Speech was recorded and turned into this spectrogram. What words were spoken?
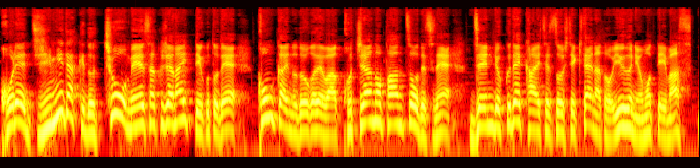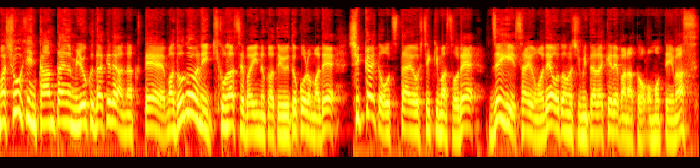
これ地味だけど超名作じゃないっていうことで、今回の動画ではこちらのパンツをですね、全力で解説をしていきたいなというふうに思っています。まあ商品単体の魅力力だけではなくて、まあどのように着こなせばいいのかというところまでしっかりとお伝えをしてきますので、ぜひ最後までお楽しみいただければなと思っています。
